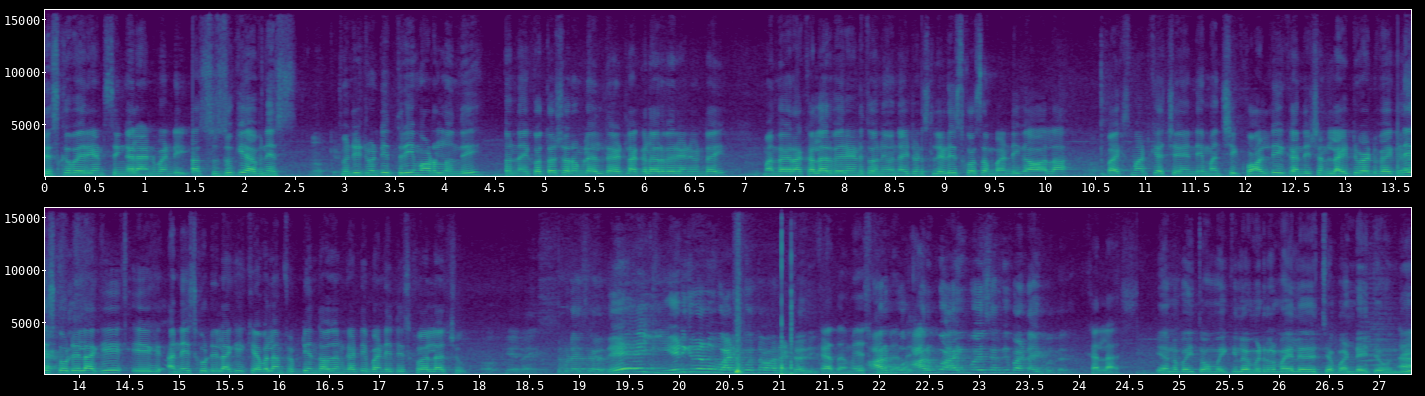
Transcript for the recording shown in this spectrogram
disc variant single hand బండి. Suzuki Avenis okay. Twenty twenty three model ఉంది ఉన్నాయి కొత్త షోరూంలో వెళ్తే ఎట్లా కలర్ వేరియంట్ ఉంటాయి. మన దగ్గర కలర్ వేరియంట్తోనే ఉన్నాయి. ట్వంటీ లేడీస్ కోసం బండి కావాలా? బైక్ స్మార్ట్ క్యాచ్ చేయండి. మంచి quality condition light weight bike అన్ని స్కూటీలకి అన్ని స్కూటీలకి కేవలం ఫిఫ్టీన్ థౌసండ్ కట్టి బండి తీసుకువెళ్ళచ్చు. ఆగిపోయేసరికి బండి అయిపోతుంది కల్లాస్. ఎనభై తొంభై కిలోమీటర్ల మైలేజ్ వచ్చే బండి అయితే ఉంది.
